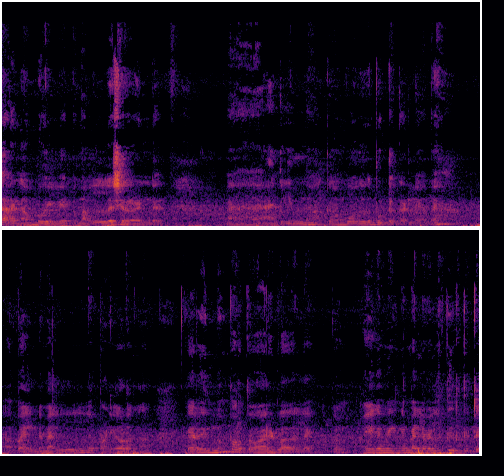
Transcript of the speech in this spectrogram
കറങ്ങാൻ പോയില്ലേ അപ്പം നല്ല ക്ഷീണമുണ്ട്. ആൻഡ് ഇന്ന് ആക്കാൻ പോകുന്നത് പുട്ടും കടലയാണ് അപ്പം അതിന്റെ മെല്ലെ പണി തുടങ്ങാം. കാരണം ഇന്നും പുറത്തു പോകാനുള്ളതല്ലേ? അപ്പം വേഗം വേഗം മെല്ലെ മെല്ലെ തീർത്തിട്ട്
